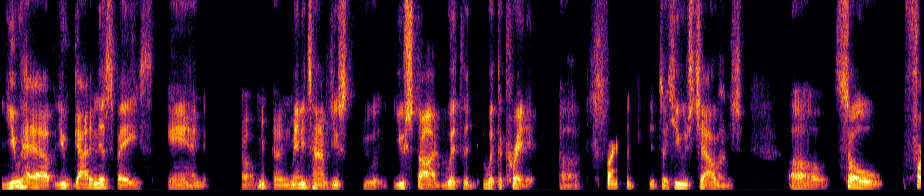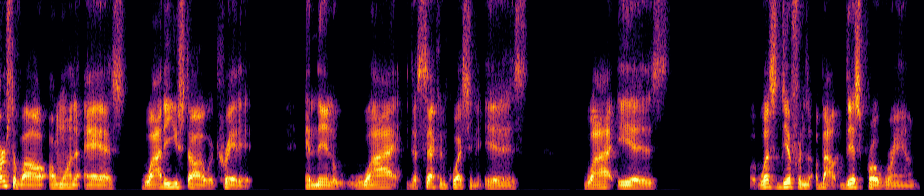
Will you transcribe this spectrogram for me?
you have you've got in this space and, uh, and many times you, you you start with the with the credit. Uh, right. It's a huge challenge. Uh, so first of all, I want to ask why do you start with credit? And then why the second question is why is what's different about this program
